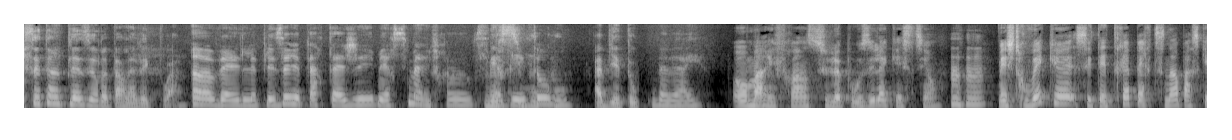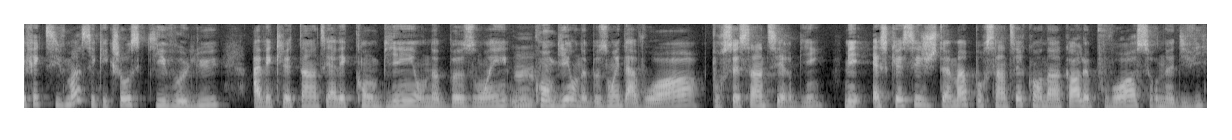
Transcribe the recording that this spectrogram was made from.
c'est un plaisir de parler avec toi. Ah, ben, le plaisir est partagé. Merci, Marie-France. Merci beaucoup. À bientôt. Bye bye. Oh, Marie-France, tu l'as posé la question. Mais je trouvais que c'était très pertinent parce qu'effectivement, c'est quelque chose qui évolue avec le temps, avec combien on a besoin ou Mm. combien on a besoin d'avoir pour se sentir bien. Mais est-ce que c'est justement pour sentir qu'on a encore le pouvoir sur notre vie,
